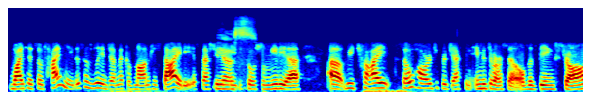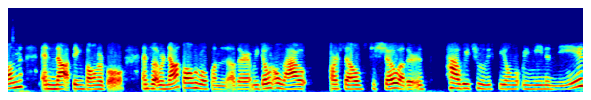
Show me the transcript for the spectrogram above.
why it's so timely. This is really endemic of modern society, especially in the age of Yes. social media. Uh, we try so hard to project an image of ourselves as being strong and not being vulnerable, and so that we're not vulnerable with one another, and we don't allow ourselves to show others how we truly feel and what we mean and need.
